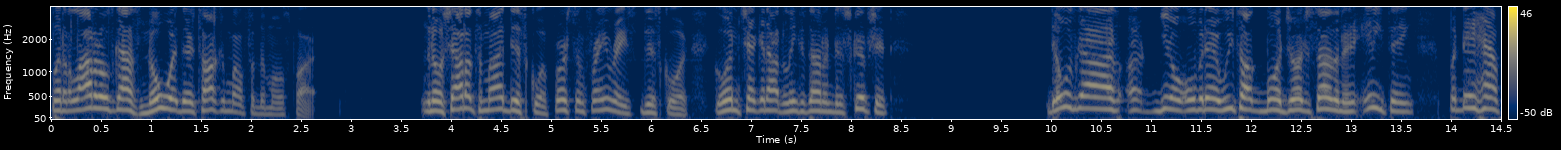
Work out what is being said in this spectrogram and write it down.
but a lot of those guys know what they're talking about for the most part. You know, shout out to my Discord, First and Frame Rates Discord. Go ahead and check it out. The link is down in the description. Those guys are, you know, over there, we talk more Georgia Southern than anything, but they have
